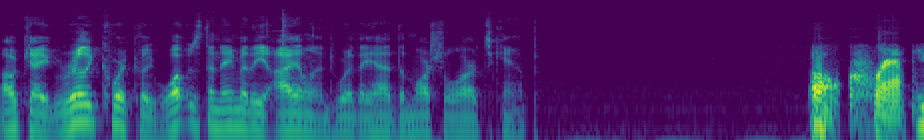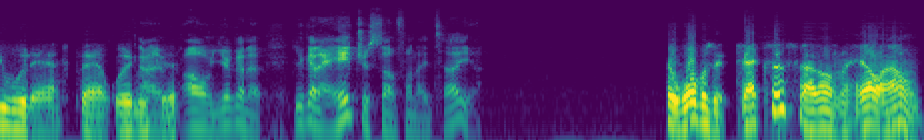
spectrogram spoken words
Okay, really quickly, what was the name of the island where they had the martial arts camp? Oh crap! You would ask that, wouldn't Uh, you? oh, you're gonna you're gonna hate yourself when I tell you. So what was it? Texas? I don't know. Hell, I don't.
